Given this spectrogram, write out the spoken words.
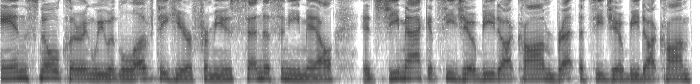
in snow clearing, we would love to hear from you. Send us an email. It's gmac at cjob.com, brett at cjob.com.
